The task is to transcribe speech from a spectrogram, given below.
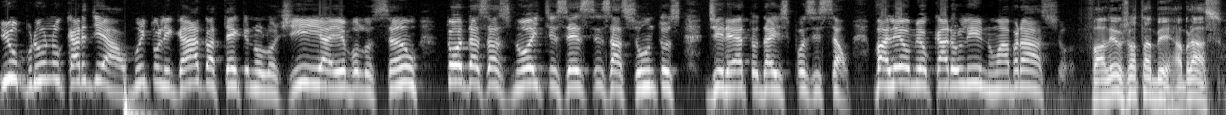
e o Bruno Cardial, muito ligado à tecnologia, à evolução, todas as noites esses assuntos direto da exposição. Valeu, meu caro Lino, um abraço. Valeu, JB, abraço.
